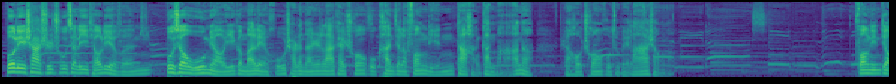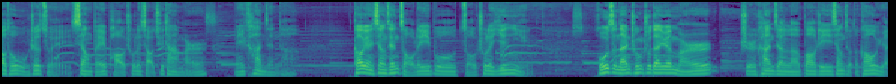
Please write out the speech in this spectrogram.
玻璃霎时出现了一条裂纹。不消五秒，一个满脸胡茬的男人拉开窗户，看见了方林，大喊：“干嘛呢？”然后窗户就被拉上了。方林掉头捂着嘴，向北跑出了小区大门，没看见他。高远向前走了一步，走出了阴影。胡子男冲出单元门，只看见了抱着一箱酒的高远。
